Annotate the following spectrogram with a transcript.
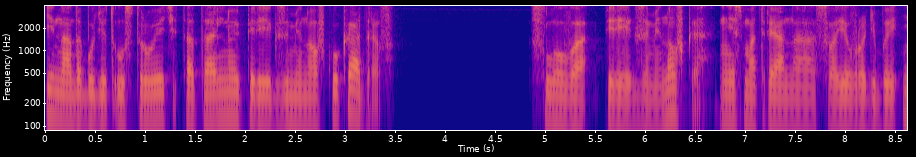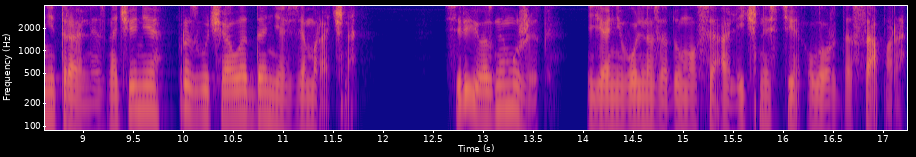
и надо будет устроить тотальную переэкзаменовку кадров». Слово «переэкзаменовка», несмотря на свое вроде бы нейтральное значение, прозвучало до нельзя мрачно. Серьезный мужик. Я невольно задумался о личности лорда Сапора.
